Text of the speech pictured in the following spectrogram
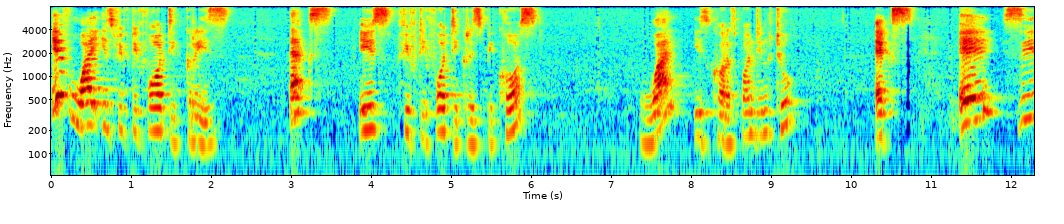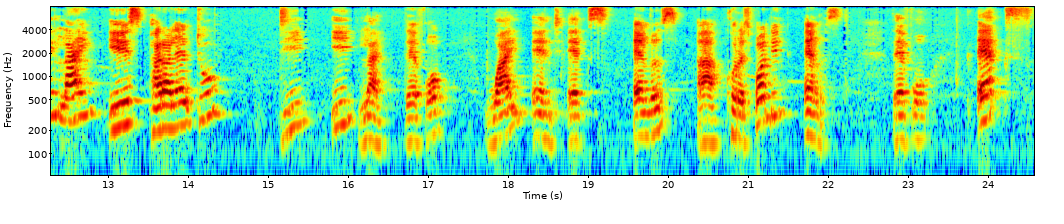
If y is 54 degrees, x is 54 degrees because y is corresponding to x. AC line is parallel to DE line. Therefore, y and x angles are corresponding angles. Therefore, x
